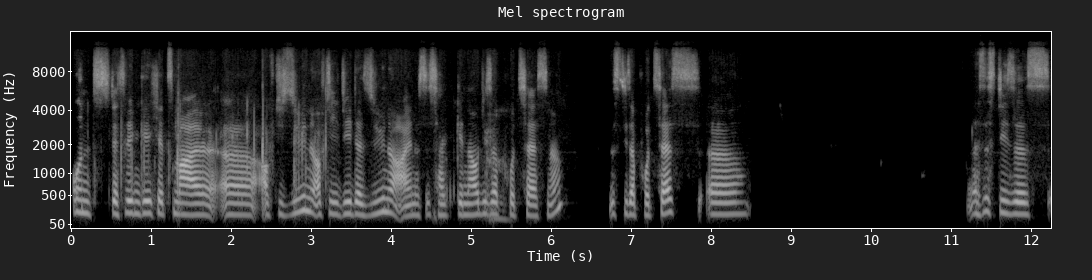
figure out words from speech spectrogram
und deswegen gehe ich jetzt mal äh, auf die Sühne, auf die Idee der Sühne ein. Es ist halt genau dieser mhm. Prozess. Ne? Es ist dieser Prozess, äh, es ist dieses,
